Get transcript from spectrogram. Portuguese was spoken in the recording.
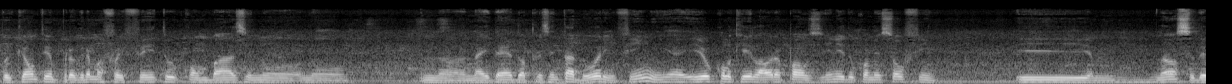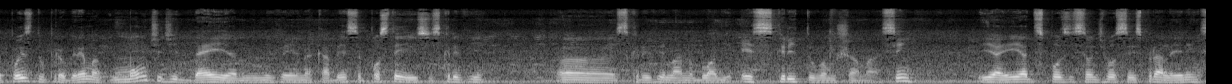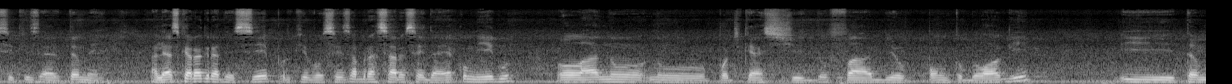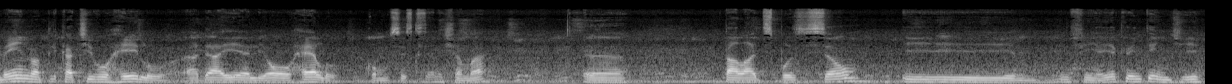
Porque ontem o programa foi feito com base no, no na, na, ideia do apresentador, enfim, e aí eu coloquei Laura Pausini do começo ao fim. E nossa, depois do programa, um monte de ideia me veio na cabeça, postei isso, escrevi, uh, escrevi lá no blog escrito, vamos chamar assim, e aí à disposição de vocês para lerem se quiser também. Aliás, quero agradecer porque vocês abraçaram essa ideia comigo lá no, no podcast do Fábio.blog e também no aplicativo Halo, H-E-L-O, Halo, como vocês quiserem chamar. Uh, tá lá à disposição e enfim, aí é que eu entendi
